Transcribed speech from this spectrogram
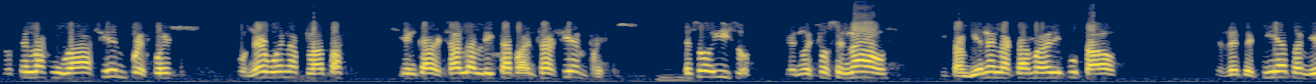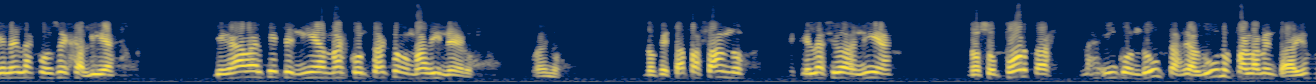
Entonces la jugada siempre fue poner buena plata y encabezar la lista para entrar siempre. Eso hizo que nuestro Senado y también en la Cámara de Diputados, se repetía también en las concejalías, llegaba el que tenía más contacto o más dinero. Bueno, lo que está pasando es que la ciudadanía no soporta las inconductas de algunos parlamentarios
